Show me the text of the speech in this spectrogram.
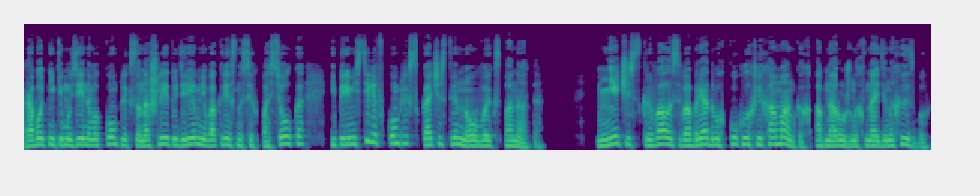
Работники музейного комплекса нашли эту деревню в окрестностях поселка и переместили в комплекс в качестве нового экспоната. Нечисть скрывалась в обрядовых куклах-лихоманках, обнаруженных в найденных избах,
